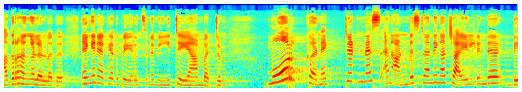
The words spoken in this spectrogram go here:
ആഗ്രഹങ്ങളുള്ളത്? എങ്ങനെയൊക്കെ അത് പേരൻസിനെ മീറ്റ് ചെയ്യാൻ പറ്റും? മോർ കണക്റ്റഡ്നെസ് ആൻഡ് അണ്ടർസ്റ്റാൻഡിങ് ആ ചൈൽഡിന്റെ ഡേ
